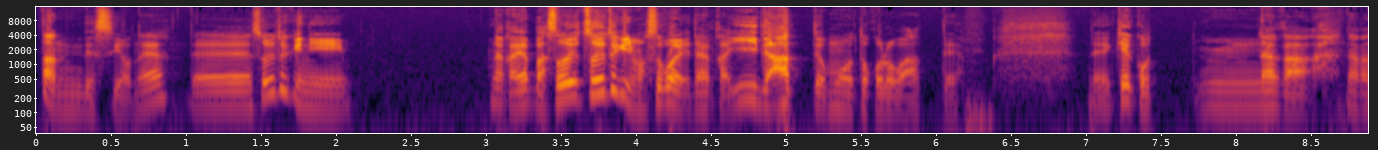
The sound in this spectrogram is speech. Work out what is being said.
たんですよね。で、そういう時に、なんかやっぱそういう、そういう時にもすごい、なんかいいなって思うところがあって、で、結構、んなんか、なんか、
